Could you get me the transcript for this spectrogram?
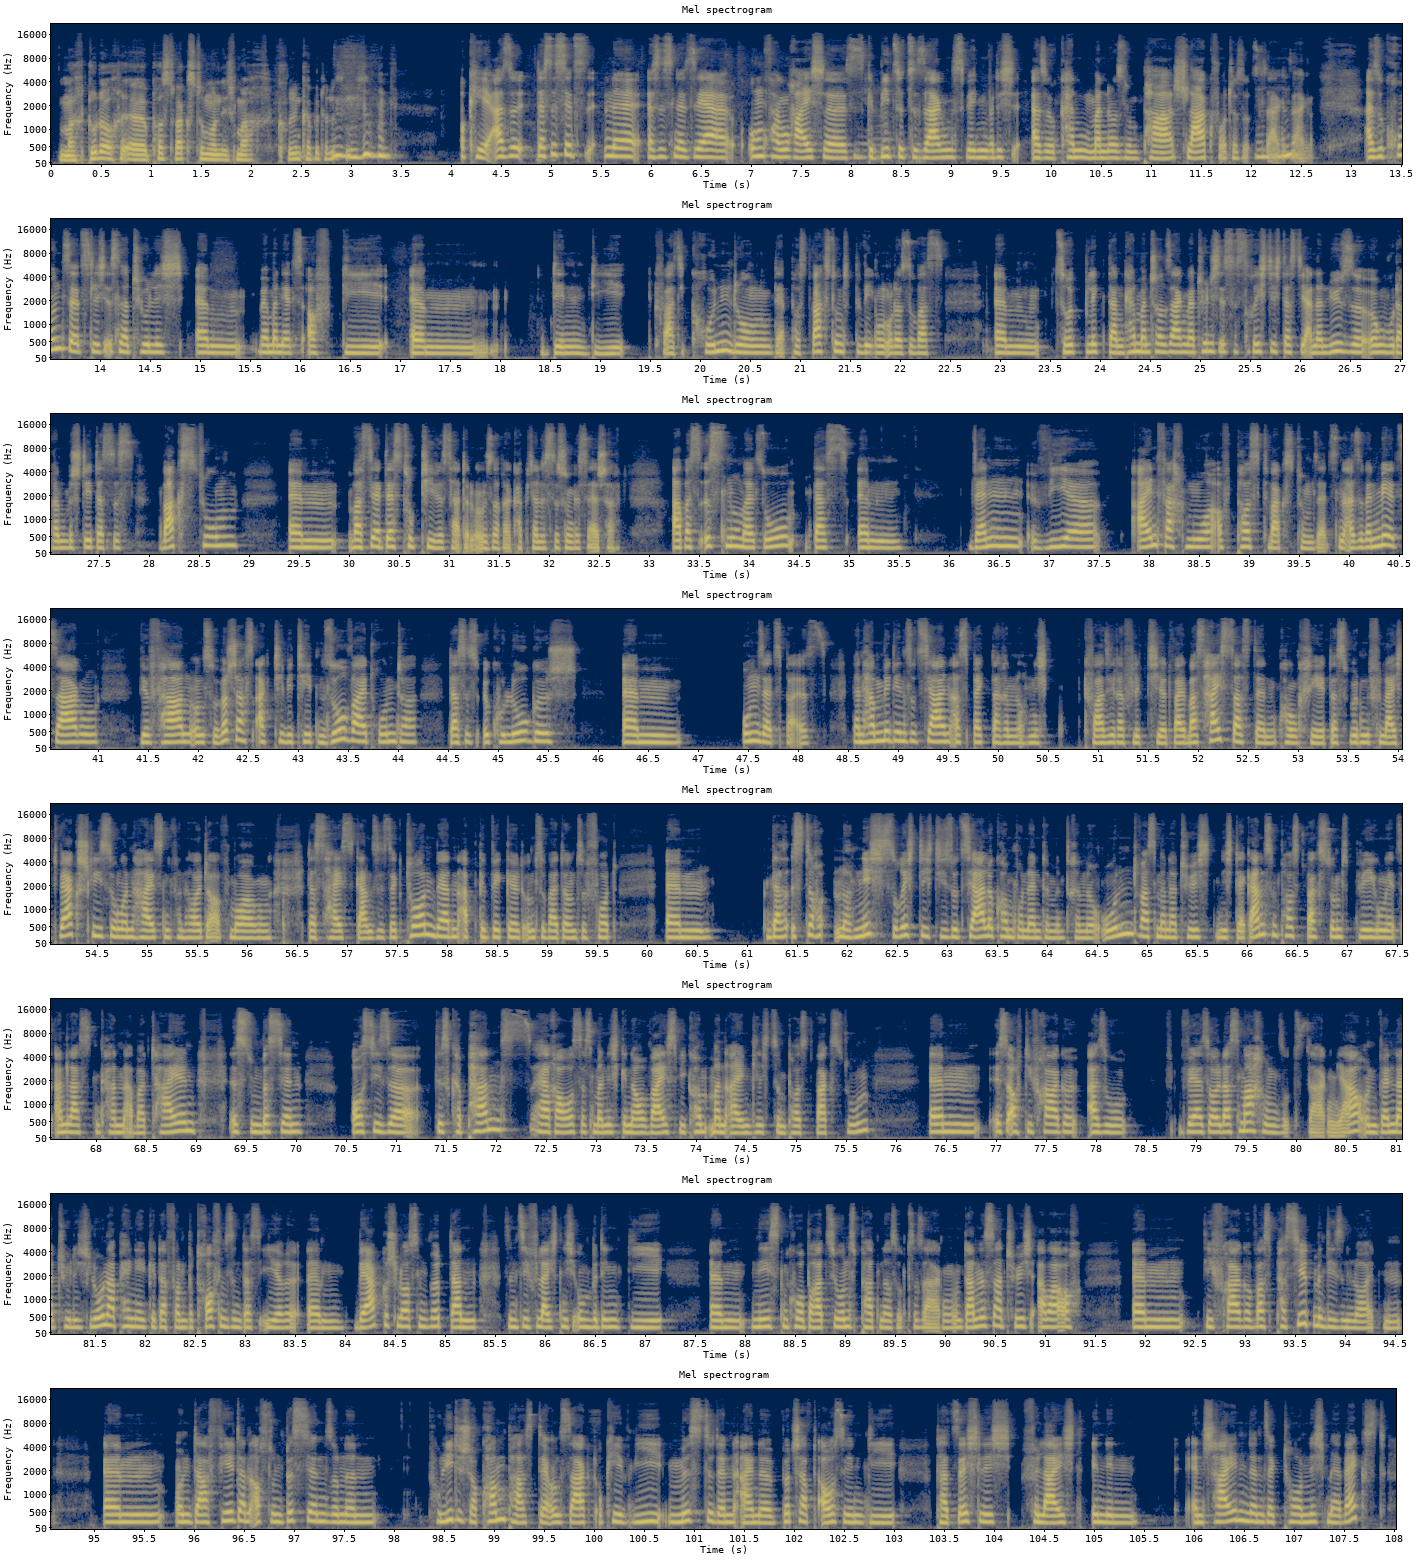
Mach du doch äh, Postwachstum und ich mach grünen Kapitalismus. Okay, also das ist jetzt eine, es ist eine sehr umfangreiches ja. Gebiet sozusagen, deswegen würde ich, also kann man nur so ein paar Schlagworte sozusagen mhm. sagen. Also grundsätzlich ist natürlich, ähm, wenn man jetzt auf die, ähm, den, die quasi Gründung der Postwachstumsbewegung oder sowas ähm, zurückblickt, dann kann man schon sagen, natürlich ist es richtig, dass die Analyse irgendwo daran besteht, dass das Wachstum ähm, was sehr Destruktives hat in unserer kapitalistischen Gesellschaft. Aber es ist nun mal so, dass ähm, wenn wir einfach nur auf Postwachstum setzen, also wenn wir jetzt sagen, wir fahren unsere Wirtschaftsaktivitäten so weit runter, dass es ökologisch ähm, umsetzbar ist, dann haben wir den sozialen Aspekt darin noch nicht quasi reflektiert. Weil was heißt das denn konkret? Das würden vielleicht Werksschließungen heißen von heute auf morgen. Das heißt, ganze Sektoren werden abgewickelt und so weiter und so fort. Ähm, da ist doch noch nicht so richtig die soziale Komponente mit drin. Und was man natürlich nicht der ganzen Postwachstumsbewegung jetzt anlasten kann, aber teilen, ist so ein bisschen aus dieser Diskrepanz heraus, dass man nicht genau weiß, wie kommt man eigentlich zum Postwachstum, ähm, ist auch die Frage, also wer soll das machen sozusagen, ja? Und wenn natürlich Lohnabhängige davon betroffen sind, dass ihr ähm, Werk geschlossen wird, dann sind sie vielleicht nicht unbedingt die ähm, nächsten Kooperationspartner sozusagen. Und dann ist natürlich aber auch ähm, die Frage, was passiert mit diesen Leuten? Ähm, und da fehlt dann auch so ein bisschen so ein politischer Kompass, der uns sagt, okay, wie müsste denn eine Wirtschaft aussehen, die tatsächlich vielleicht in den entscheidenden Sektoren nicht mehr wächst,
